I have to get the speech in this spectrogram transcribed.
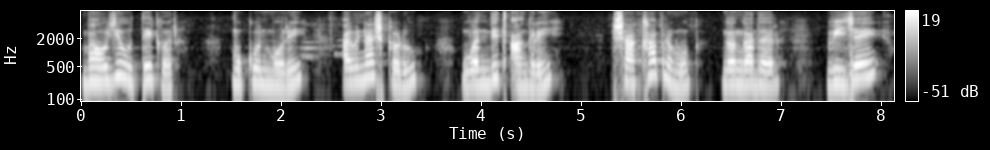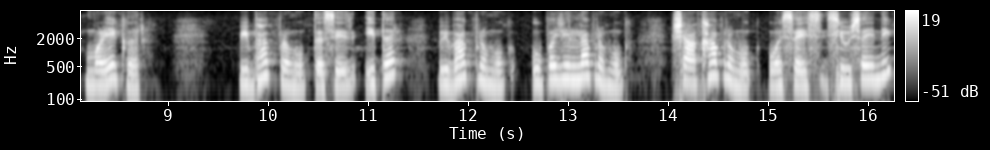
भाऊजी उतेकर मुकुंद मोरे अविनाश कडू वंदित आंग्रे शाखा प्रमुख गंगाधर विजय मळेकर विभाग प्रमुख तसेच इतर विभाग प्रमुख उपजिल्हा प्रमुख शाखा प्रमुख व सै शिवसैनिक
